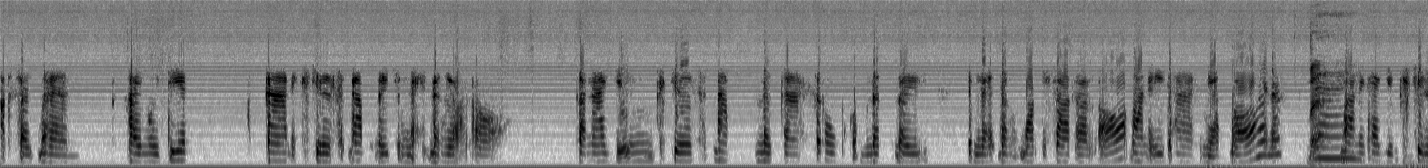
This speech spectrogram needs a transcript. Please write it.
អត់សូវបានហើយមួយទៀតការដែលខ្ជិលស្ដាប់នៃចំណេះដឹងល្អកាលណាយើងខ្ជិលស្ដាប់នៅការស្រូបគំនិតនៃចំណេះដឹងបទពិសោធន៍ល្អបានន័យថាសម្រាប់បងណាបានន័យថាយើងខ្ជិល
